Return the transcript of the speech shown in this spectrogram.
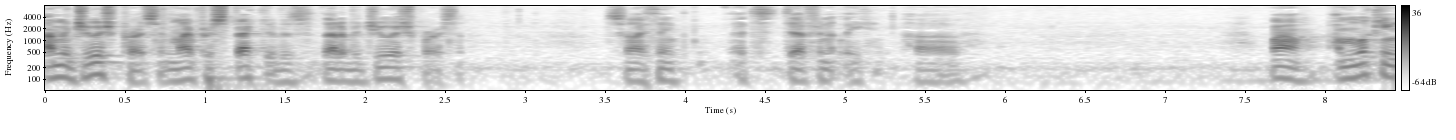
I'm a Jewish person. My perspective is that of a Jewish person. So I think that's definitely. Uh, wow, I'm looking.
